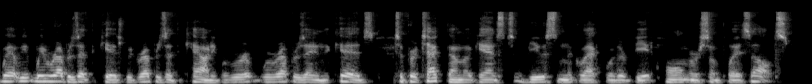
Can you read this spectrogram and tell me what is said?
we, we represent the kids, we represent the county, but we're, we're representing the kids to protect them against abuse and neglect, whether it be at home or someplace else.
